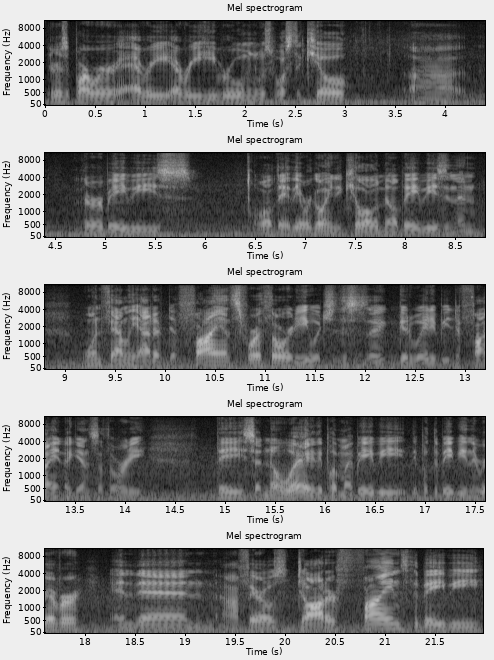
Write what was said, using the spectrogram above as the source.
there was a part where every every Hebrew woman was supposed to kill uh, their babies. Well, they, they were going to kill all the male babies, and then one family, out of defiance for authority, which this is a good way to be defiant against authority, they said no way they put my baby they put the baby in the river and then uh, pharaoh's daughter finds the baby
